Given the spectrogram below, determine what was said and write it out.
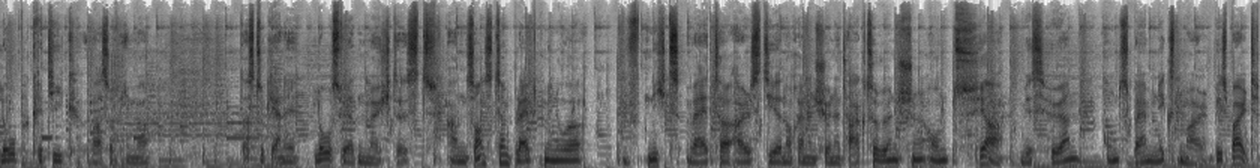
Lob, Kritik, was auch immer, das du gerne loswerden möchtest. Ansonsten bleibt mir nur nichts weiter, als dir noch einen schönen Tag zu wünschen und ja, wir hören uns beim nächsten Mal. Bis bald.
